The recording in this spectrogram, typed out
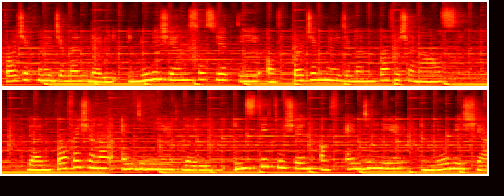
Project Management dari Indonesian Society of Project Management Professionals, dan Professional Engineer dari Institution of Engineer Indonesia.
